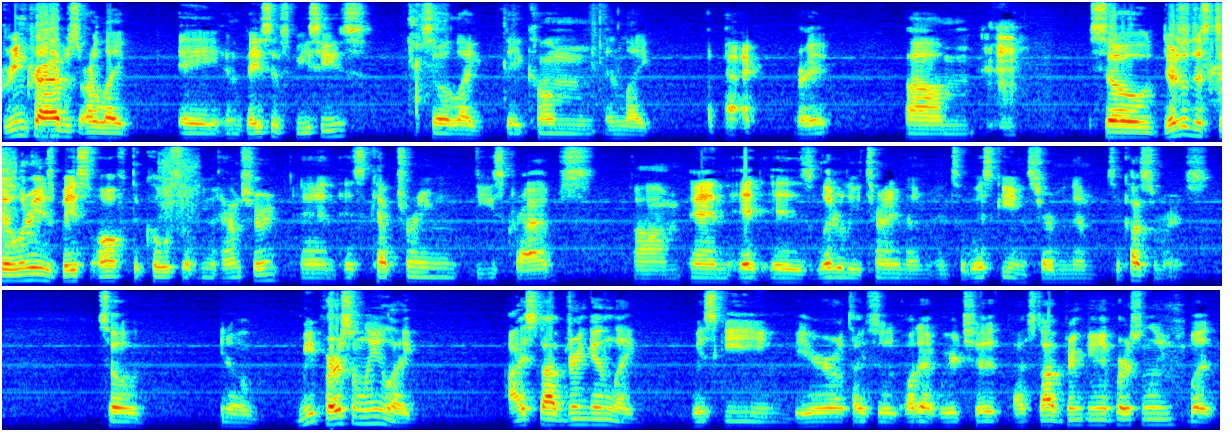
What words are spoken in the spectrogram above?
green crabs are like a invasive species. So like they come in like a pack, right? Um, so there's a distillery is based off the coast of New Hampshire, and it's capturing these crabs, um, and it is literally turning them into whiskey and serving them to customers. So, you know, me personally, like, I stopped drinking like whiskey and beer, all types of all that weird shit. I stopped drinking it personally, but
